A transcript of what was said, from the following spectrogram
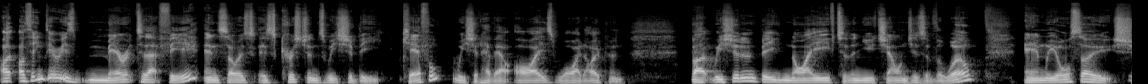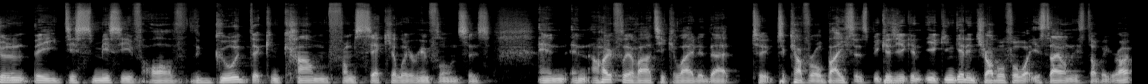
I, I think there is merit to that fear. And so as, as Christians, we should be careful. We should have our eyes wide open but we shouldn't be naive to the new challenges of the world. And we also shouldn't be dismissive of the good that can come from secular influences. And, and hopefully I've articulated that to, to cover all bases because you can you can get in trouble for what you say on this topic, right?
